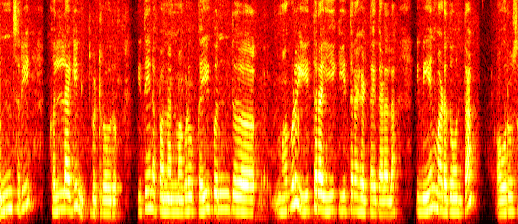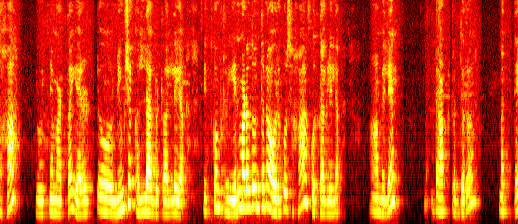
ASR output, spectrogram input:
ಒಂದು ಸರಿ ಕಲ್ಲಾಗಿ ನಿಂತ್ಬಿಟ್ರು ಅವರು. ಇದೇನಪ್ಪ ನನ್ನ ಮಗಳು? ಕೈಗೆ ಬಂದು, ಮಗಳು ಈ ಥರ ಈಗ ಈ ಥರ ಹೇಳ್ತಾ ಇದ್ದಾಳಲ್ಲ, ಇನ್ನೇನು ಮಾಡೋದು ಅಂತ ಅವರು ಸಹ ಯೋಚನೆ ಮಾಡ್ತಾ ಎರಡು ನಿಮಿಷ ಕಲ್ಲಾಗ್ಬಿಟ್ರು ಅಲ್ಲೇ ನಿಂತ್ಕೊಂಡ್ಬಿಟ್ರು ಏನು ಮಾಡೋದು ಅಂತಲೂ ಅವರಿಗೂ ಸಹ ಗೊತ್ತಾಗಲಿಲ್ಲ. ಆಮೇಲೆ ಡಾಕ್ಟ್ರದ್ದರು ಮತ್ತೆ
